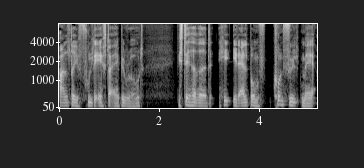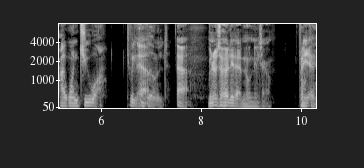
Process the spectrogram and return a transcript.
aldrig fulgte efter Abbey Road, hvis det havde været et, et album kun fyldt med I Want You'er, det ville være Ja. vidunderligt. ja. Vi er nødt til at høre lidt af det nu, Niels Jacob. Fordi, Okay.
